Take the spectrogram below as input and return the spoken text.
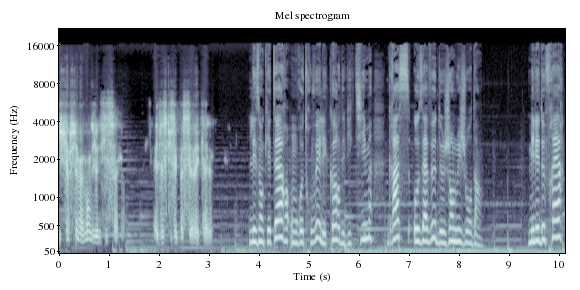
Ils cherchaient vraiment des jeunes filles seules. Et c'est ce qui s'est passé avec elles. Les enquêteurs ont retrouvé les corps des victimes grâce aux aveux de Jean-Louis Jourdain. Mais les deux frères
